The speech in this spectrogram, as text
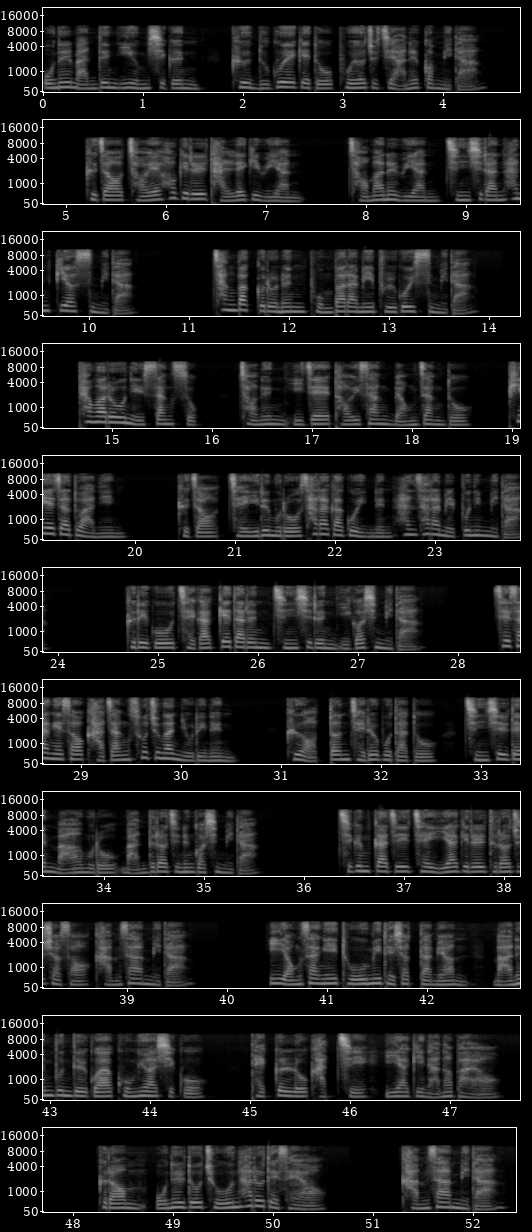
오늘 만든 이 음식은 그 누구에게도 보여주지 않을 겁니다. 그저 저의 허기를 달래기 위한, 저만을 위한 진실한 한 끼였습니다. 창밖으로는 봄바람이 불고 있습니다. 평화로운 일상 속 저는 이제 더 이상 명장도 피해자도 아닌 그저 제 이름으로 살아가고 있는 한 사람일 뿐입니다. 그리고 제가 깨달은 진실은 이것입니다. 세상에서 가장 소중한 요리는 그 어떤 재료보다도 진실된 마음으로 만들어지는 것입니다. 지금까지 제 이야기를 들어주셔서 감사합니다. 이 영상이 도움이 되셨다면 많은 분들과 공유하시고 댓글로 같이 이야기 나눠봐요. 그럼 오늘도 좋은 하루 되세요. 감사합니다.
